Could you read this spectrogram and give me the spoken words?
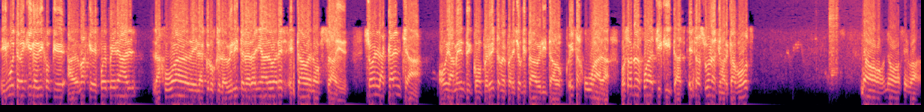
y muy tranquilo dijo que, además que fue penal, la jugada de la Cruz que lo habilita la araña Álvarez estaba en offside. Yo en la cancha, obviamente como periodista me pareció que estaba habilitado. Esa jugada, vos hablas de jugadas chiquitas, ¿esa es una que marcás vos? No, no, Seba.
